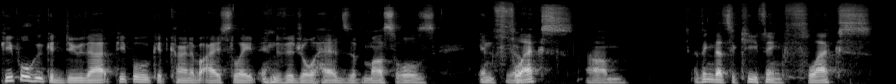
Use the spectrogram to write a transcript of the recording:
People who could do that, people who could kind of isolate individual heads of muscles and flex. Yeah. Um, I think that's a key thing. Flex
